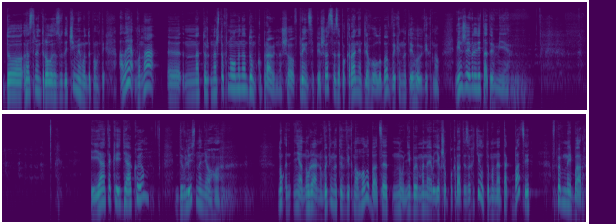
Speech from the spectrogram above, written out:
до гастроентеролога зводити, чим йому допомогти. Але вона е, наштовхнула мене на думку правильно, що в принципі, що це за покарання для голуба викинути його в вікно. Він же літати вміє. І я такий дякую, дивлюсь на нього. Ну, ні, ну реально, викинути в вікно голуба, це ну, ніби мене, якщо пократи захотіло, то мене так бац і в певний бар.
